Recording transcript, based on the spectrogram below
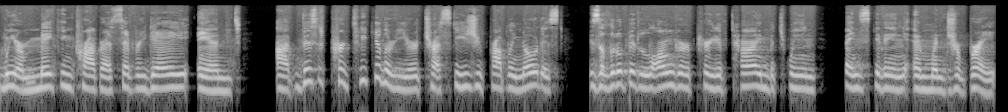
we are making progress every day. And uh, this particular year, trustees, you probably noticed, is a little bit longer period of time between Thanksgiving and winter break.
